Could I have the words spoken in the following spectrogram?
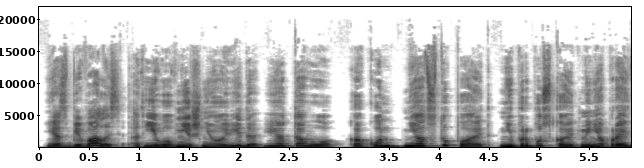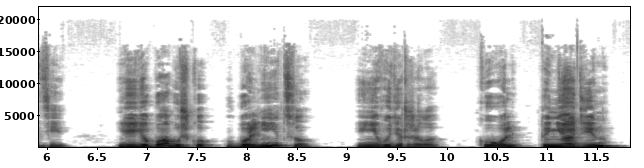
Я сбивалась от его внешнего вида и от того, как он не отступает, не пропускает меня пройти. Ее бабушку в больницу и не выдержала. «Коль, ты не один?»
